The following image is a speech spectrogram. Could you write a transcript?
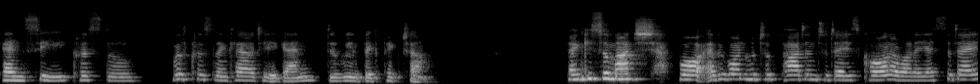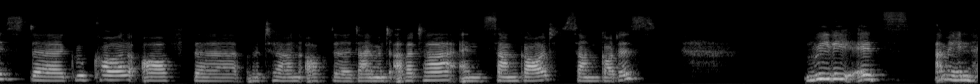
can see crystal with crystalline clarity again, the real big picture. Thank you so much for everyone who took part in today's call, or rather yesterday's, the group call of the return of the Diamond Avatar and Sun God, Sun Goddess. Really, it's, I mean,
